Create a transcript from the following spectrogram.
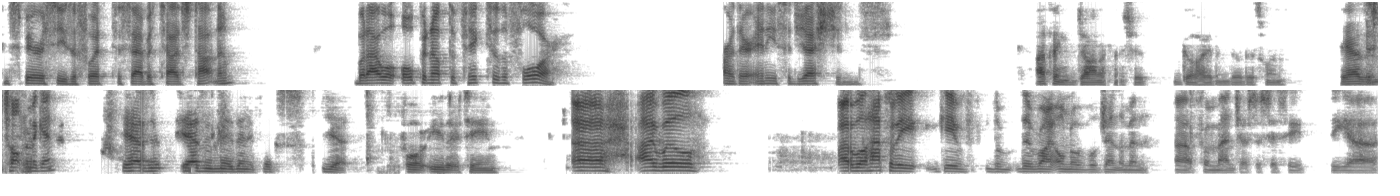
conspiracies afoot to sabotage Tottenham, but I will open up the pick to the floor. Are there any suggestions? I think Jonathan should go ahead and do this one. He hasn't. Is Tottenham again? He hasn't. He hasn't made any picks yet for either team. Uh, I will. I will happily give the the right honourable gentleman uh, from Manchester City the uh,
